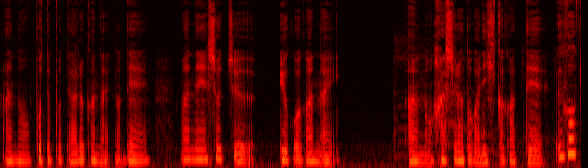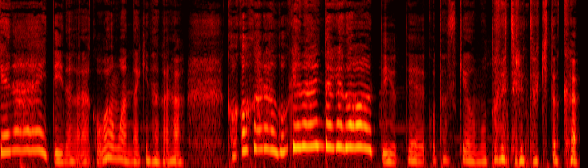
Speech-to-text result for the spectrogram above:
あのポテポテ歩かないのでまあねしょっちゅうよくわかんないあの柱とかに引っかかって「動けない!」って言いながらこうワンワン泣きながら「ここから動けないんだけど!」って言ってこう助けを求めてる時とか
